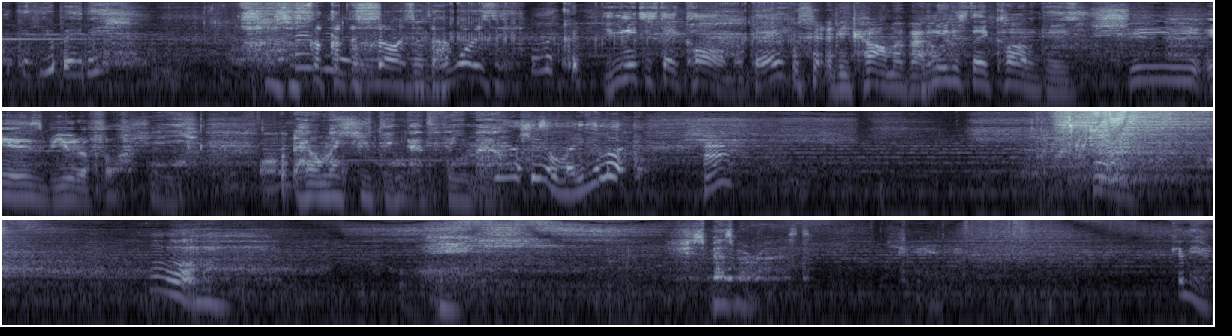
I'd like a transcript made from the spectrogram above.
Look at you, baby. Jesus, look at the size of that. What is it? Look at you. Need to stay calm, okay? What's it to be calm about? You need to stay calm because she is beautiful. Gee, what the hell makes you think that's female? Yeah, she's a lady. Look. Hmm? She's oh. Come here.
